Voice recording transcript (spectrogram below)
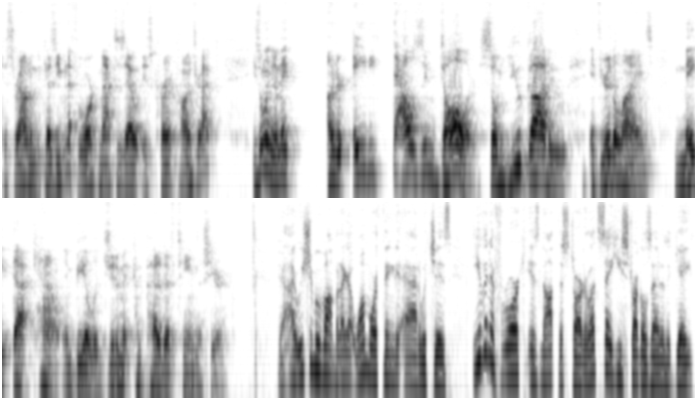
to surround him because even if Rourke maxes out his current contract, he's only going to make under $80,000. So you got to, if you're the Lions, make that count and be a legitimate competitive team this year. Yeah, I, we should move on, but I got one more thing to add, which is even if Rourke is not the starter, let's say he struggles out of the gate,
